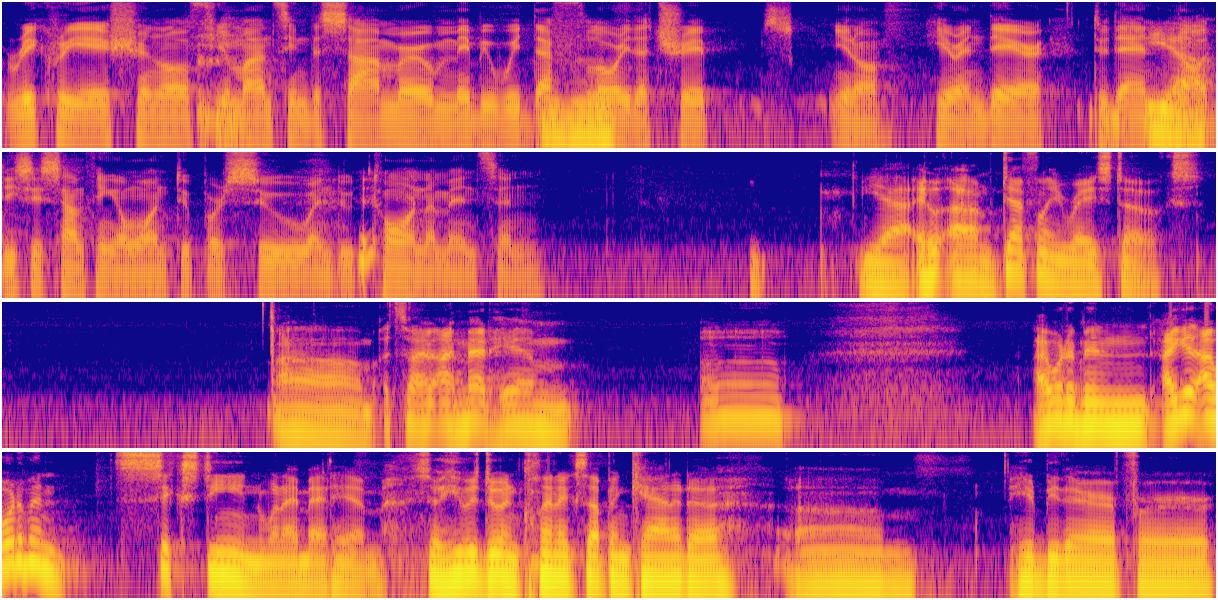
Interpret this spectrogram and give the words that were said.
recreational, a few months in the summer, maybe with that Florida trip, s- you know, here and there, to then. Yeah. no, this is something I want to pursue and do tournaments and Yeah, it, um, definitely Ray Stokes. Um, so I, I met him. Uh, I would have been I, I would have been 16 when I met him. So he was doing clinics up in Canada. Um, he'd be there for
